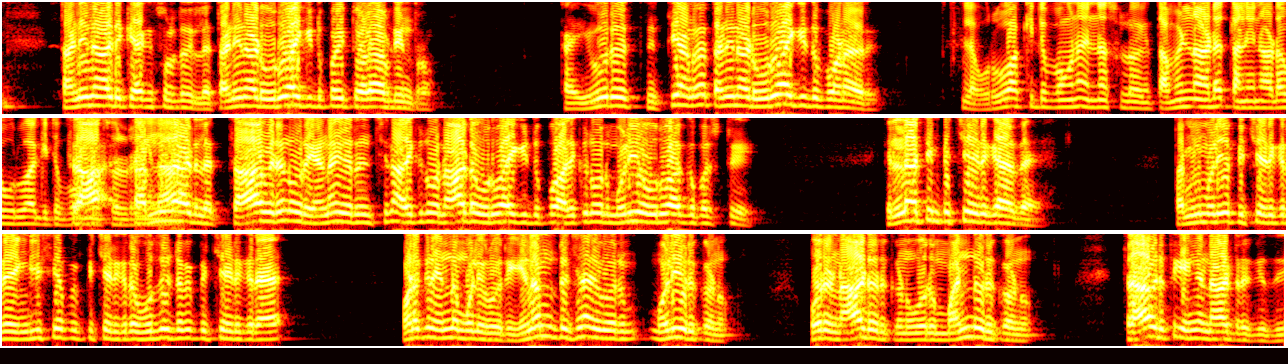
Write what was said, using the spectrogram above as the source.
தனிநாடு கேட்க சொல்கிறது இல்லை. தனிநாடு உருவாக்கிட்டு போய் தொலை அப்படின்றோம். க- இவரு நித்யானந்தா தனிநாடு உருவாக்கிட்டு போனாரு. இல்ல உருவாக்கிட்டு போங்கன்னா என்ன சொல்லுவாங்க? தமிழ்நாடு தனிநாடா உருவாக்கிட்டு போங்கன்னு சொல்றீங்களா? தமிழ்நாடுல திராவிடன் ஒரு இனம் இருந்துச்சுன்னா அதுக்குன்னு ஒரு நாடை உருவாக்கிட்டு போ அதுக்குன்னு ஒரு மொழியை உருவாக்க ஃபர்ஸ்ட் எல்லாத்தையும் பிச்சை எடுக்காத. தமிழ் மொழியை பிச்சை எடுக்கிற இங்கிலீஷே போய் பிச்சை எடுக்கிற உருதுட்ட போய் பிச்சை எடுக்கிற உனக்குன்னு என்ன மொழி ஒரு இனம் இருந்துச்சுன்னா அது ஒரு மொழி இருக்கணும். ஒரு நாடு இருக்கணும் ஒரு மண் இருக்கணும். திராவிடத்துக்கு எங்க நாடு இருக்குது?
